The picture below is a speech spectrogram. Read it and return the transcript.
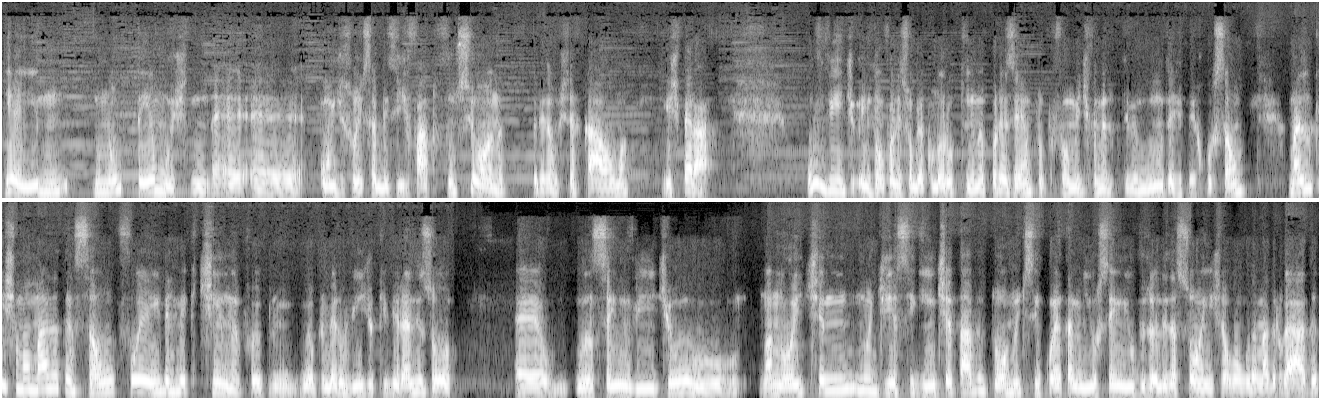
E aí não temos é, é, condições de saber se de fato funciona. Precisamos ter calma e esperar. Um vídeo, então eu falei sobre a cloroquina, por exemplo, que foi um medicamento que teve muita repercussão. Mas o que chamou mais atenção foi a ivermectina, foi o meu primeiro vídeo que viralizou. É, lancei um vídeo na noite, no dia seguinte já estava em torno de 50 mil, 100 mil visualizações ao longo da madrugada.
